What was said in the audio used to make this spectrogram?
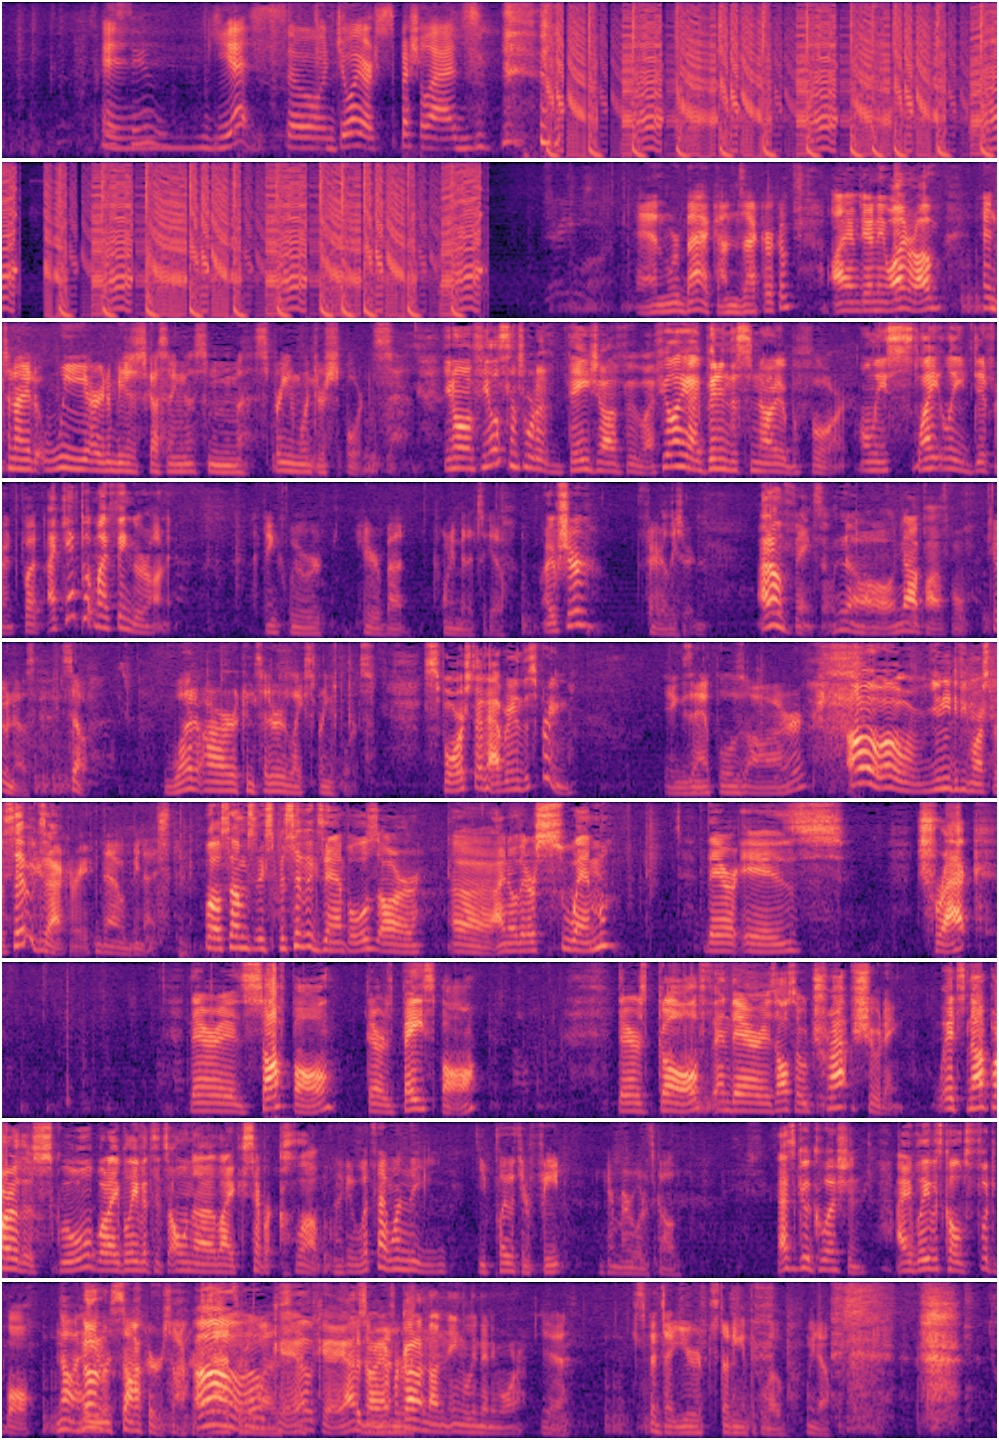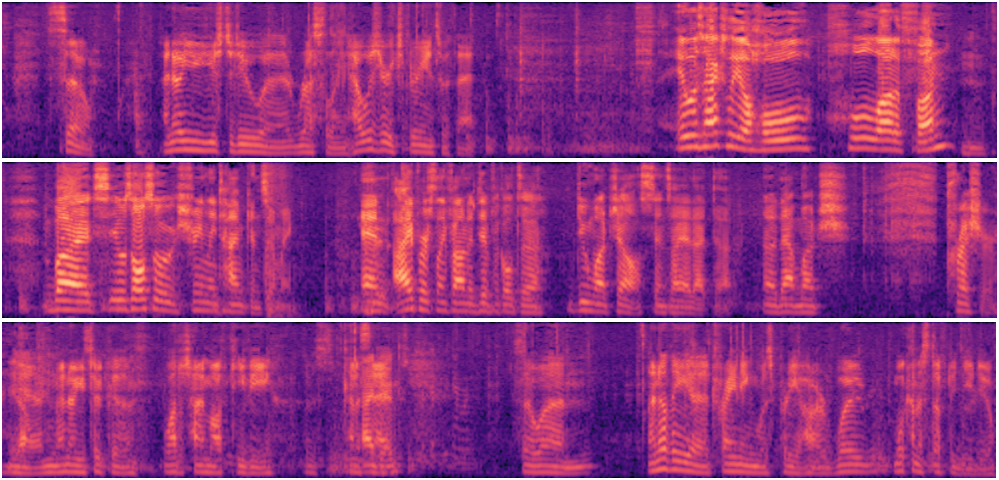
Pretty soon. Yes, so enjoy our special ads. And we're back. I'm Zach Kirkham. I am Danny Weinrob. And tonight we are going to be discussing some spring and winter sports. You know, it feels some sort of deja vu. I feel like I've been in this scenario before, only slightly different, but I can't put my finger on it. I think we were here about 20 minutes ago. Are you sure? Fairly certain. I don't think so. No, not possible. Who knows? So, what are considered like spring sports? Sports that happen in the spring. Examples are. Oh, oh, you need to be more specific, Zachary. That would be nice. Well, some specific examples are uh, I know there's swim, there is track, there is softball, there's baseball, there's golf, and there is also trap shooting. It's not part of the school, but I believe it's its own uh, like separate club. Okay, what's that one that you, you play with your feet? I can't remember what it's called. That's a good question. I believe it's called football. No, I No, no, no. it was soccer. Soccer. Oh, That's what it okay, okay. I'm couldn't sorry. I forgot I'm not in England anymore. Yeah. Spent that year studying at the Globe. We know. So, I know you used to do uh, wrestling. How was your experience with that? It was actually a whole whole lot of fun, but it was also extremely time consuming, and I personally found it difficult to do much else since I had that uh, uh, that much pressure. You yeah, know? and I know you took a lot of time off TV. It was kind of I sad. did. So, um, I know the uh, training was pretty hard. What what kind of stuff did you do?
